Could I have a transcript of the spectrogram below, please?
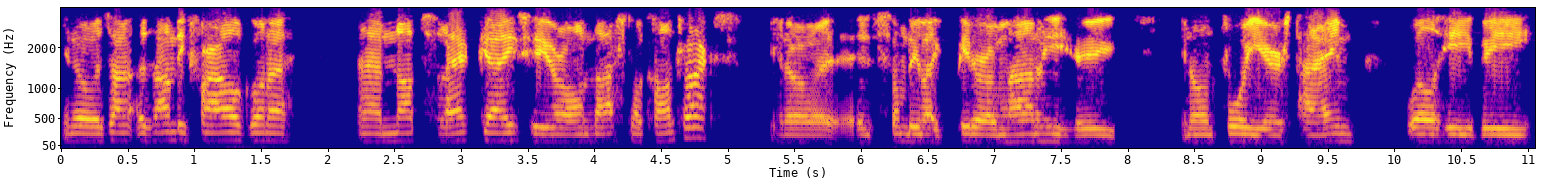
you know, is, is Andy Farrell going to um, not select guys who are on national contracts? You know, is somebody like Peter O'Mahony, who you know, in four years' time, will he be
